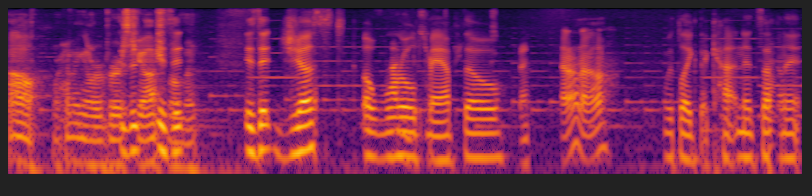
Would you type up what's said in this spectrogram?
Wow, we're having a reverse Is it- Josh is moment. Is it just a world map though, I don't know. with like the continents on it?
